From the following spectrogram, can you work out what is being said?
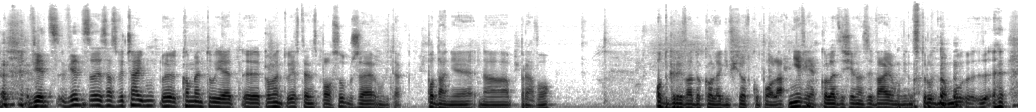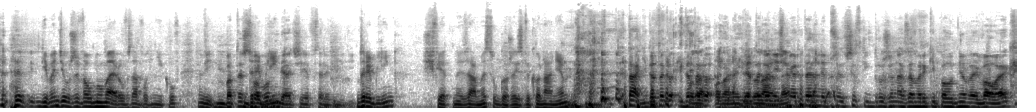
więc, więc zazwyczaj y, komentuje, komentuje w ten sposób, że mówi tak, podanie na prawo, odgrywa do kolegi w środku pola. Nie wie, jak koledzy się nazywają, więc trudno mu. nie będzie używał numerów zawodników. Mówi, Bo też dribbling, widać je w telewizji. dribbling, świetny zamysł, gorzej z wykonaniem. Tak, i do tego, i do Poda- tego, i do tego nieśmiertelny przy wszystkich drużynach z Ameryki Południowej Wołek,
